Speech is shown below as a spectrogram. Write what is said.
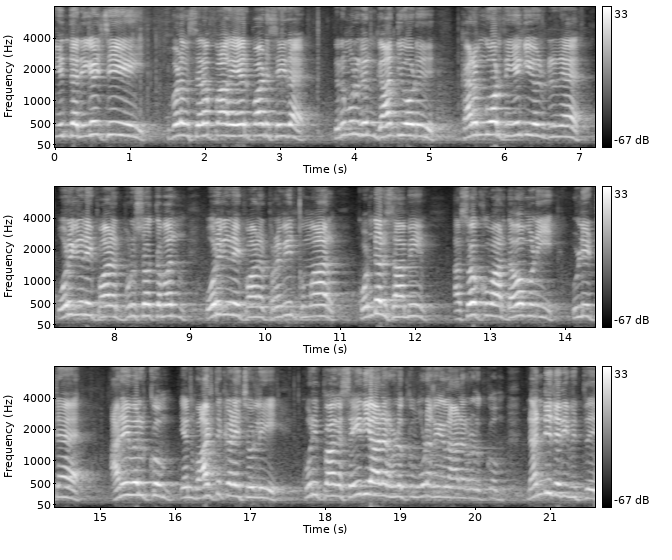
இந்த நிகழ்ச்சியை இவ்வளவு சிறப்பாக ஏற்பாடு செய்த திருமுருகன் காந்தியோடு கரம் கோர்த்து ஒருங்கிணைப்பாளர் புருஷோத்தமன் ஒருங்கிணைப்பாளர் பிரவீன்குமார் கொண்டர்சாமி அசோக்குமார் தவமணி உள்ளிட்ட அனைவருக்கும் என் வாழ்த்துக்களை சொல்லி குறிப்பாக செய்தியாளர்களுக்கும் ஊடகவியலாளர்களுக்கும் நன்றி தெரிவித்து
